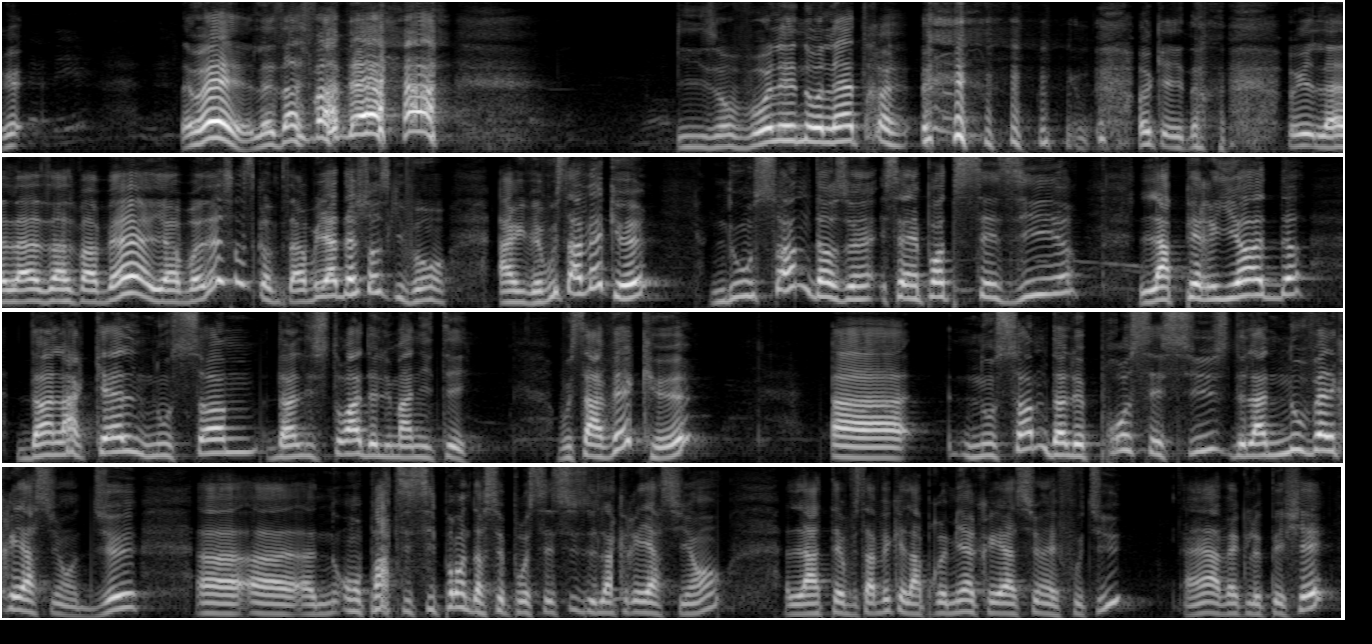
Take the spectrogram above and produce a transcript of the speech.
Oui, les alphabets. Ils ont volé nos lettres. OK. Oui, l'alphabet, il y a des choses comme ça. Il y a des choses qui vont arriver. Vous savez que nous sommes dans un... C'est important de saisir la période dans laquelle nous sommes dans l'histoire de l'humanité. vous savez que euh, nous sommes dans le processus de la nouvelle création. Dieu, euh, en participant dans ce processus de la création, vous savez que la première création est foutue hein, avec le péché.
